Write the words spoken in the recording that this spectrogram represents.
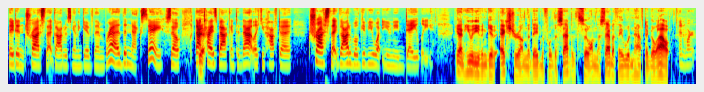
they didn't trust that God was going to give them bread the next day. So that Yeah. ties back into that. Like you have to trust that God will give you what you need daily Yeah, and He would even give extra on the day before the Sabbath. So on the Sabbath, they wouldn't have to go out and work,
